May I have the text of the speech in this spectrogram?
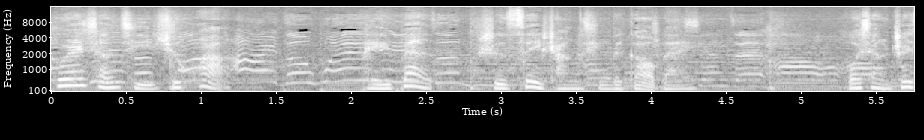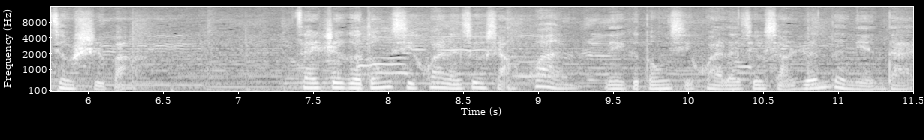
突然想起一句话：“陪伴是最长情的告白。”我想这就是吧。在这个东西坏了就想换，那个东西坏了就想扔的年代，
